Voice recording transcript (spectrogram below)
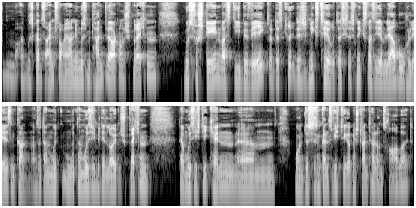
das ist ganz einfach, ja. ich muss mit Handwerkern sprechen, muss verstehen, was die bewegt. Und das, das ist nichts theoretisch, das ist nichts, was ich im Lehrbuch lesen kann. Also da, da muss ich mit den Leuten sprechen, da muss ich die kennen. Ähm, und das ist ein ganz wichtiger Bestandteil unserer Arbeit.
